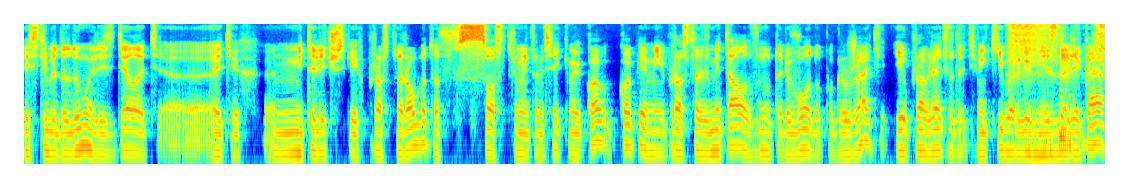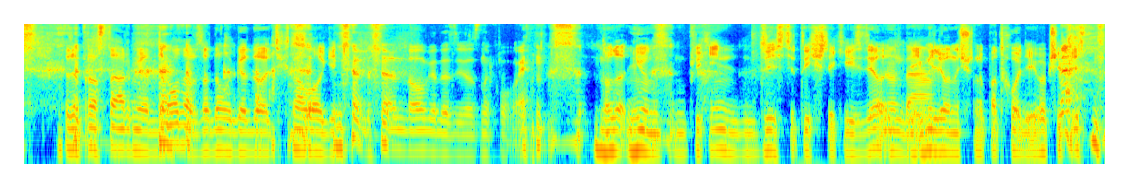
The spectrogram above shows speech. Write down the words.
если бы додумались сделать э, этих металлических просто роботов с острыми там всякими ко- копьями и просто в металл внутрь воду погружать и управлять вот этими киборгами издалека. Это просто армия дронов задолго до технологий. Долго до Звездных войн. Ну да, не, ну, прикинь, 200 тысяч таких сделать, Ну и миллион еще на подходе, вообще пиздец.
